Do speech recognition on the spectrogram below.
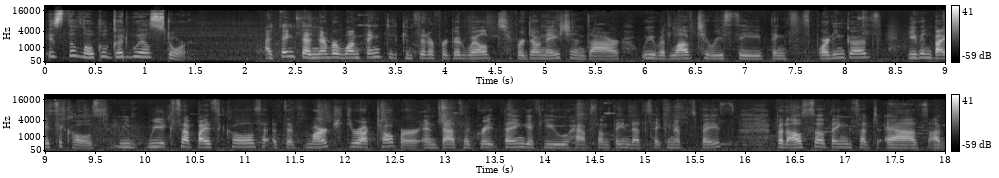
is the local Goodwill store. I think the number one thing to consider for Goodwill for donations are we would love to receive things, sporting goods, even bicycles. We, we accept bicycles at March through October, and that's a great thing if you have something that's taking up space, but also things such as um,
